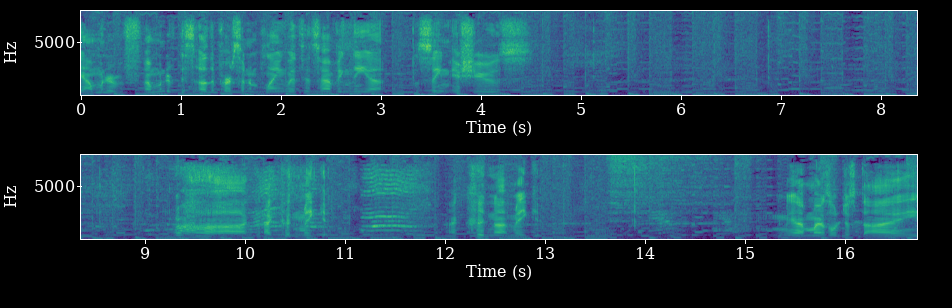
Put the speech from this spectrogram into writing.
Yeah, I wonder if I wonder if this other person I'm playing with is having the, uh, the same issues. Ah, I couldn't make it. I could not make it. Yeah, I might as well just die.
